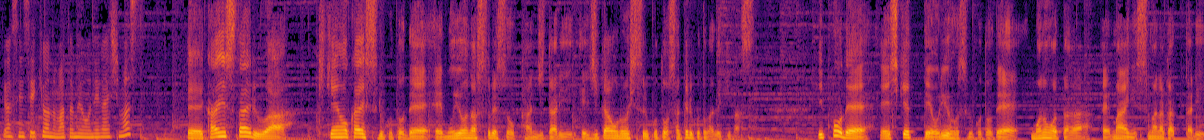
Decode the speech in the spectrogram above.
い、では先生、今日のまとめをお願いします。えー、回避スタイルは、危険を回避することで、えー、無用なストレスを感じたり、えー、時間を浪費することを避けることができます。一方で、えー、意思決定を留保することで、物事が前に進まなかったり、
